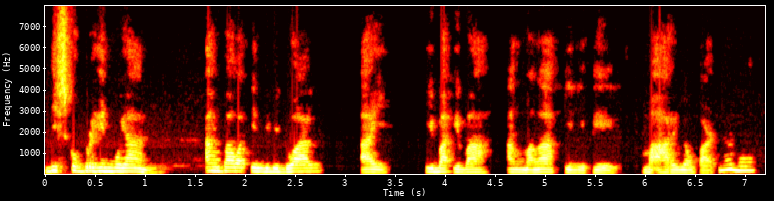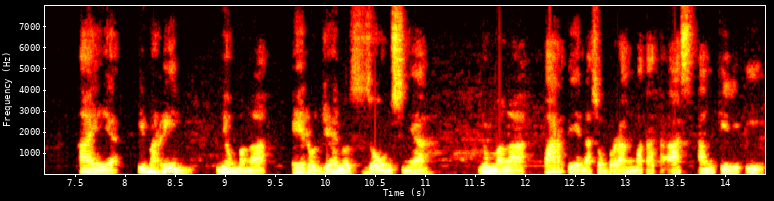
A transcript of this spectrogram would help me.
Diskubrihin mo yan. Ang bawat individual ay iba-iba ang mga kiliti. Maari yung partner mo ay iba rin yung mga erogenous zones niya, yung mga parte na sobrang matataas ang kiliti.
